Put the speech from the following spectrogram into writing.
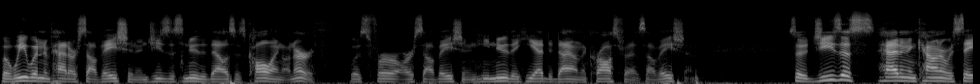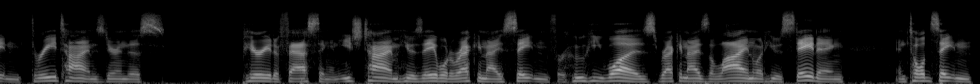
but we wouldn't have had our salvation. And Jesus knew that that was his calling on earth, was for our salvation. And he knew that he had to die on the cross for that salvation. So Jesus had an encounter with Satan three times during this period of fasting, and each time he was able to recognize Satan for who he was, recognize the lie in what he was stating, and told Satan,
